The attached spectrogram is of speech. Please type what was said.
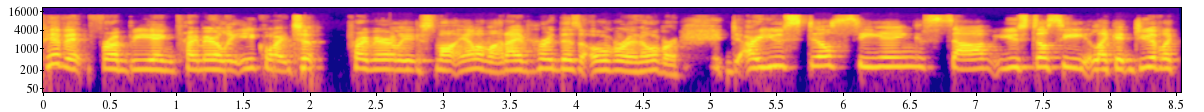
pivot from being primarily equine to primarily small animal. And I've heard this over and over. Are you still seeing some, you still see like, do you have like,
